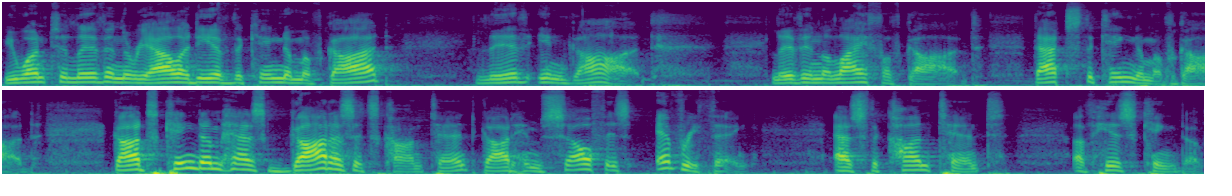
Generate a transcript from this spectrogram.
You want to live in the reality of the kingdom of God? Live in God. Live in the life of God. That's the kingdom of God. God's kingdom has God as its content. God Himself is everything as the content of His kingdom.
